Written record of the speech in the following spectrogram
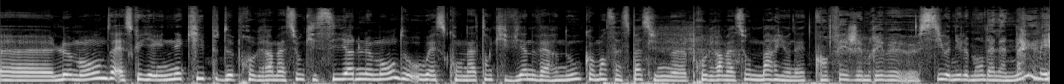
euh, le monde? Est-ce qu'il y a une équipe de programmation qui sillonne le monde ou est-ce qu'on attend qu'ils viennent vers nous? Comment ça se passe une euh, programmation de marionnettes? En fait, j'aimerais euh, sillonner le monde à l'année, mais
